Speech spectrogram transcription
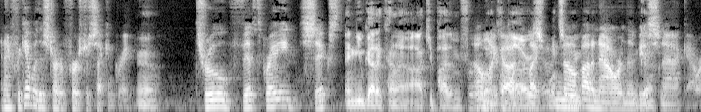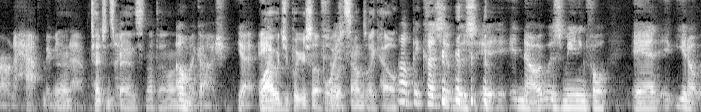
and I forget whether it started first or second grade. Yeah, Through fifth grade, sixth. and you've got to kind of occupy them for Oh my a couple God! hours Like no, about an hour, and then be a snack, hour, hour and a half, maybe Yeah. that. Attention spans not that long. Oh my gosh! Yeah. Why would you put yourself through what sounds like hell? Well, because it was it, it, no, it was meaningful, and it, you know,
